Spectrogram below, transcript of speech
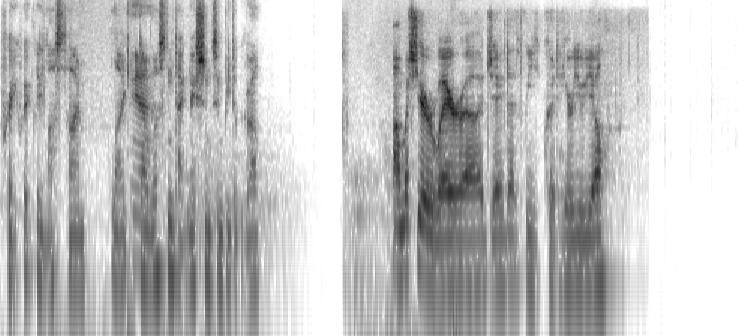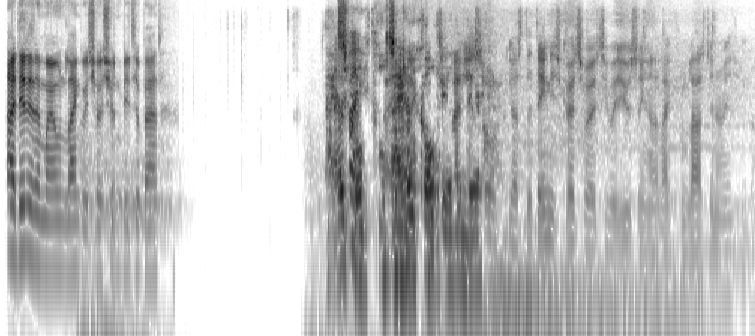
pretty quickly last time. Like, Yeah. there were some technicians in BWL. How much you're aware, uh, Jay, that we could hear you yell? I did it in my own language, so it shouldn't be too bad. I That's heard, fine, Col- called I heard a whore. Caulfield in there. old because the Danish curse words you were using are like from last generation, bro.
